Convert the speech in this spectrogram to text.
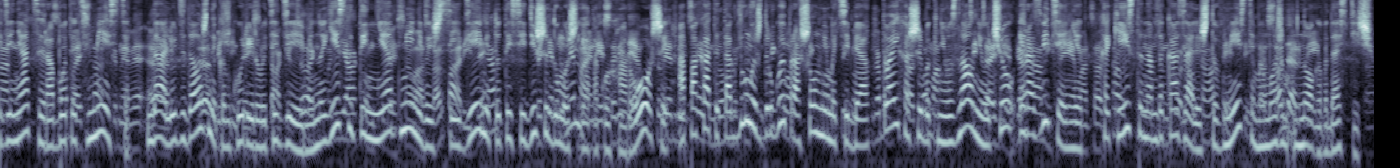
объединяться и работать вместе. Да, люди должны конкурировать идеями, но если ты не обмениваешься идеями, то ты сидишь и думаешь, я такой хороший, а пока ты так думаешь, другой прошел мимо тебя. Твоих ошибок не узнал, не учел, и развития нет. Хоккеисты нам доказали, что вместе мы можем многого достичь.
